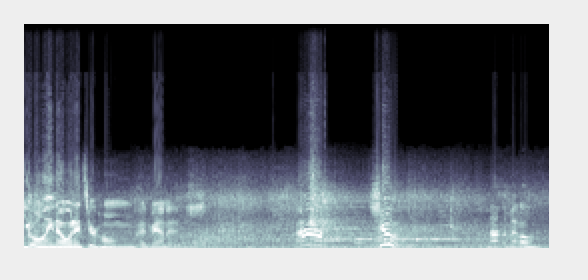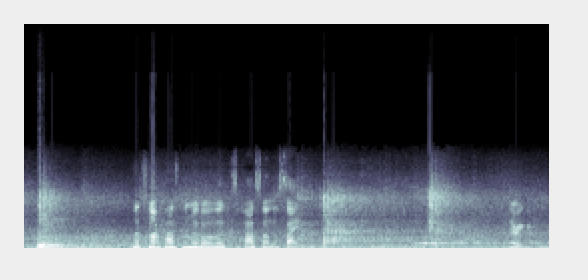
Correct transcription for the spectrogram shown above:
you only know when it's your home advantage. Ah! Shoot! Not in the middle. Let's not pass in the middle. Let's pass on the side. There we go.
